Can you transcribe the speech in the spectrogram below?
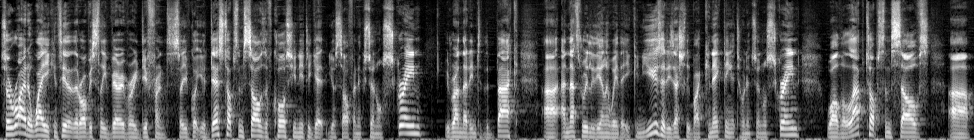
So right away, you can see that they're obviously very, very different. So you've got your desktops themselves. Of course, you need to get yourself an external screen. You run that into the back, uh, and that's really the only way that you can use it is actually by connecting it to an external screen, while the laptops themselves are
